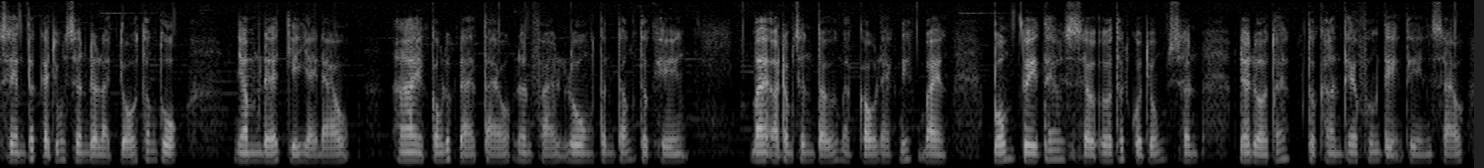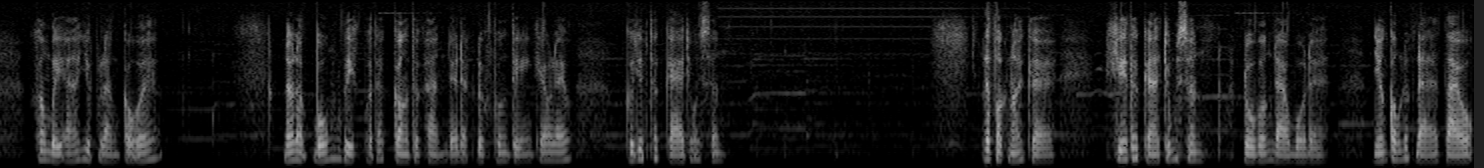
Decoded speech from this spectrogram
xem tất cả chúng sinh đều là chỗ thân thuộc, nhằm để chỉ dạy đạo. Hai, công đức đã tạo nên phải luôn tinh tấn thực hiện. Ba, ở trong sinh tử mà cầu đạt niết bàn. Bốn, tùy theo sự ưa thích của chúng sinh để độ thoát, thực hành theo phương tiện thiện xảo, không bị ái dục làm cấu ế. Đó là bốn việc Bồ Tát cần thực hành để đạt được phương tiện khéo léo, cứu giúp tất cả chúng sinh. Đức Phật nói kệ, khi tất cả chúng sinh trụ vấn đạo Bồ Đề, những công đức đã tạo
